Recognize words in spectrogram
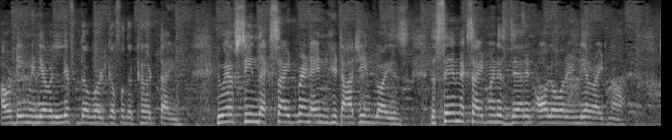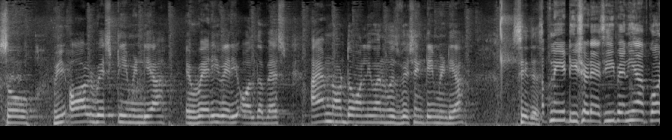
Our team India will lift the World Cup for the third time. You have seen the excitement in Hitachi employees. The same excitement is there in all over India right now. So we all wish Team India a very very all the best. I am not the only one who is wishing Team India. See this. आपने ये टी शर्ट ऐसी ही पहनी है आपको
